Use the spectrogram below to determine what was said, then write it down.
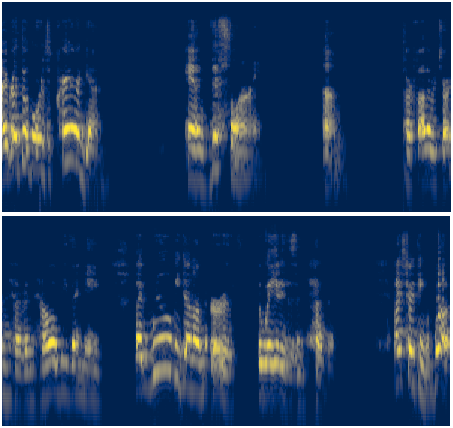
I read the Lord's Prayer again, and this line, um, Our Father which art in heaven, hallowed be thy name. Thy will be done on earth the way it is in heaven. I started thinking, well,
